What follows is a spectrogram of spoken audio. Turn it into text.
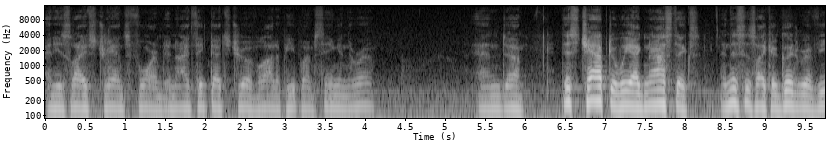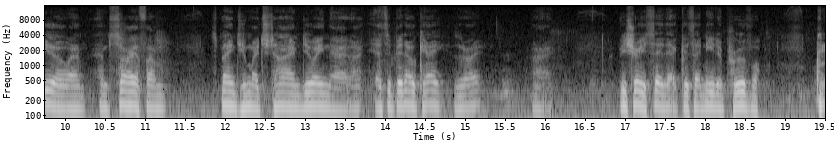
And his life's transformed. And I think that's true of a lot of people I'm seeing in the room. And uh, this chapter, we agnostics, and this is like a good review. I'm, I'm sorry if I'm spending too much time doing that. I, has it been okay? Is it all right? All right. Be sure you say that because I need approval. all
